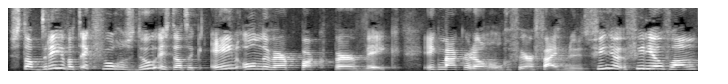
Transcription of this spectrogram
Stap 3, wat ik vervolgens doe, is dat ik één onderwerp pak per week. Ik maak er dan ongeveer een 5 minuten video, video van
